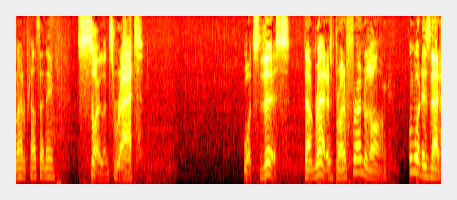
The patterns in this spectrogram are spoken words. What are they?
know how to pronounce that name. Silence, rat. What's this? That rat has brought a friend along. What is that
